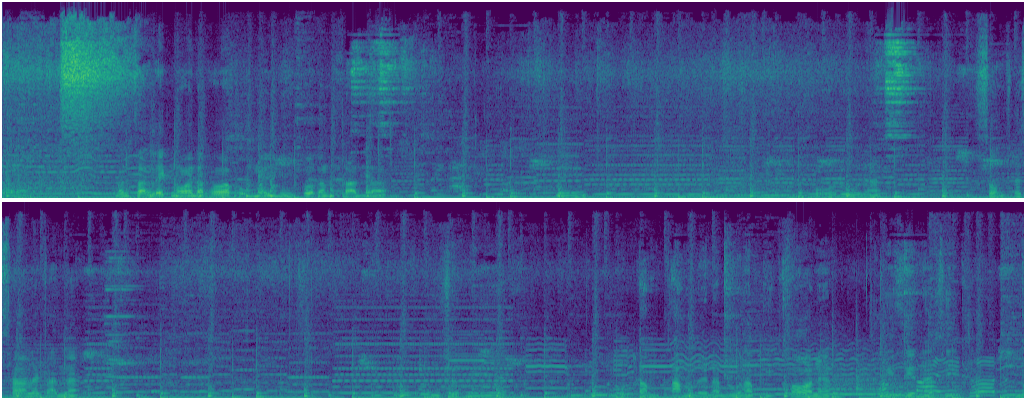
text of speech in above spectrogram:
เอาละมันสั่นเล็กน้อยนะเพราะว่าผมไม่มีตัวกันสั่นนะนี่ ส่งช้าๆแล้วกันนะ มีชุดนี้ฮะโหลดต่ำๆเลยนะ ดูนะกี่ข้อนะสี่เซนนะสิโหล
